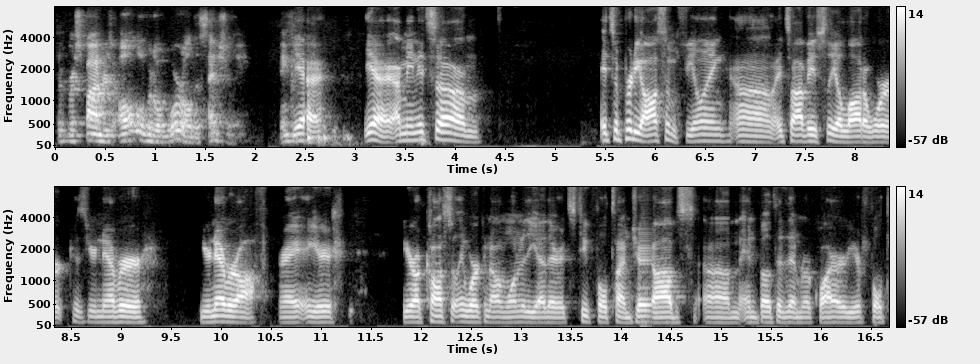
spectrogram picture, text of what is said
to responders all over the world, essentially. Think Yeah, yeah. I mean, it's um, it's a pretty awesome feeling. Um, it's obviously a lot of work because you're never you're never off, right? You're you're constantly working on one or the other. It's two full time jobs, um, and both of them require your full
